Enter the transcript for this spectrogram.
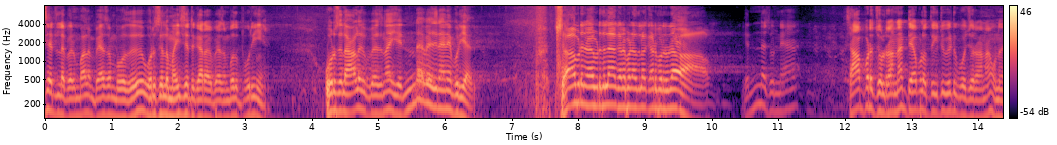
செட்டில் பெரும்பாலும் பேசும்போது ஒரு சில மை செட்டுக்காரங்க பேசும்போது புரியும். ஒரு சில ஆளுக்கு பேசுனா என்ன பேசுனானே புரியாது. சாப்பிட நேரத்தில் கருப்படத்தில் கருப்படா என்ன சொன்னேன்? சாப்பிட சொல்கிறான்னா டேபிளை தூக்கிட்டு வீட்டுக்கு போய் சொல்கிறானா ஒன்று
